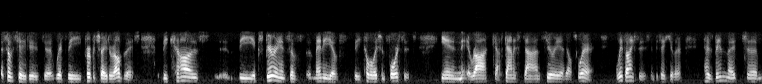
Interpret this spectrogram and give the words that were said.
associated uh, with the perpetrator of this because the experience of many of the coalition forces in Iraq, Afghanistan, Syria, and elsewhere, with ISIS in particular, has been that um,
